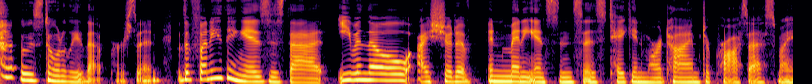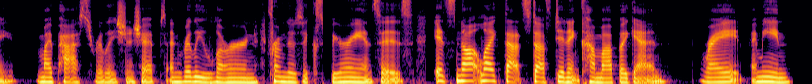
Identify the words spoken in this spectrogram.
I was totally that person. But the funny thing is is that even though I should have in many instances taken more time to process my my past relationships and really learn from those experiences, it's not like that stuff didn't come up again right? I mean,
